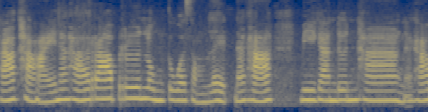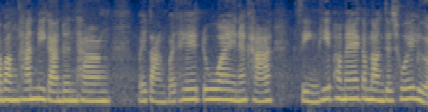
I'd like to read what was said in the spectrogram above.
ค้าขายนะคะ ราบรื่นลงตัวสำเร็จนะคะ มีการเดินทางนะคะ บางท่านมีการเดินทางไปต่างประเทศด้วยนะคะ สิ่งที่พระแม่กำลังจะช่วยเหลือ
